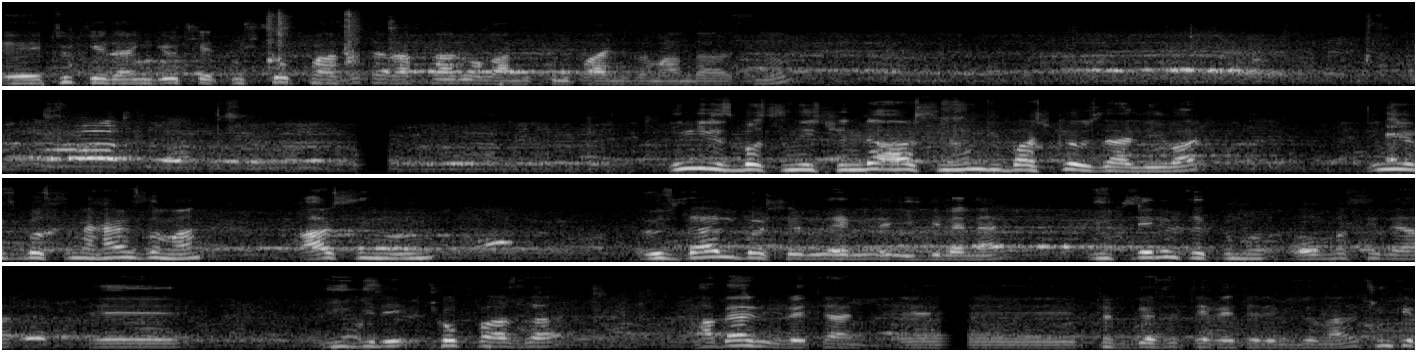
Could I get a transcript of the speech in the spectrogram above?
e, Türkiye'den göç etmiş çok fazla taraftarı olan bir kulüp aynı zamanda Arsenal. İngiliz basını içinde Arsenal'ın bir başka özelliği var. İngiliz basını her zaman Arsenal'ın özel başarılarıyla ilgilenen, ilklerin takımı olmasıyla e, ilgili çok fazla haber üreten e, tabii gazete ve televizyonlarda. Çünkü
